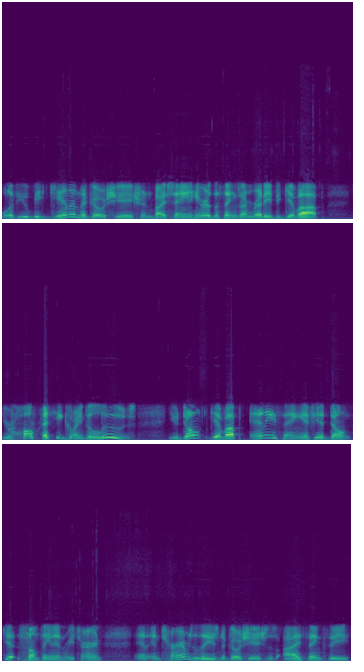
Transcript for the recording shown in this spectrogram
Well, if you begin a negotiation by saying, here are the things I'm ready to give up, you're already going to lose. You don't give up anything if you don't get something in return. And in terms of these negotiations, I think the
